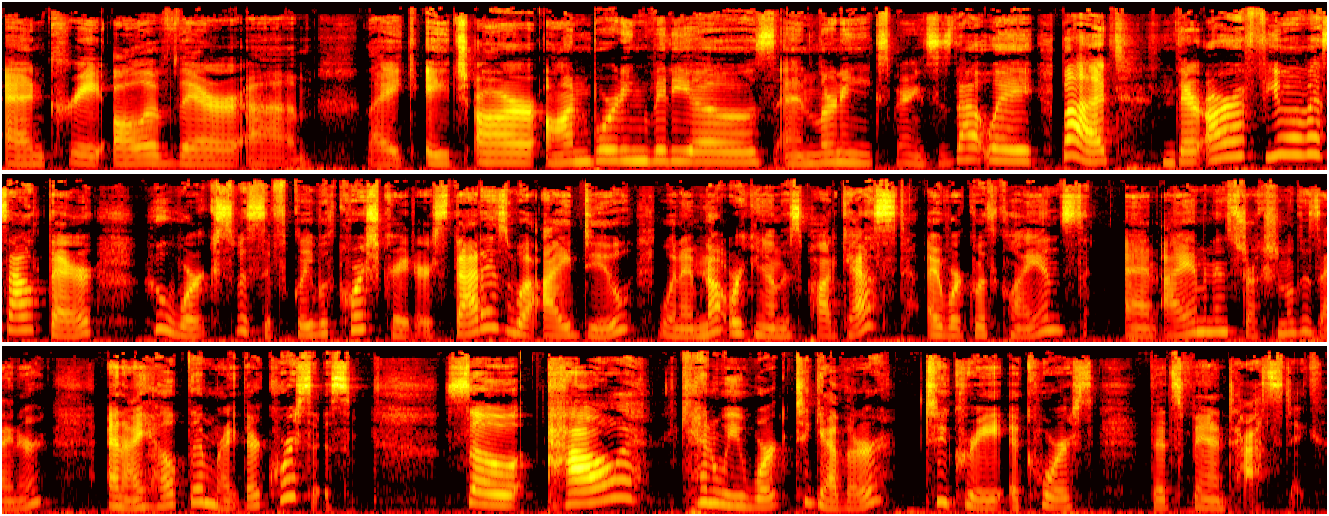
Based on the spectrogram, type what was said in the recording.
and create all of their um, like HR onboarding videos and learning experiences that way. But there are a few of us out there who work specifically with course creators. That is what I do when I'm not working on this podcast. I work with clients and I am an instructional designer and I help them write their courses. So, how can we work together to create a course that's fantastic,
